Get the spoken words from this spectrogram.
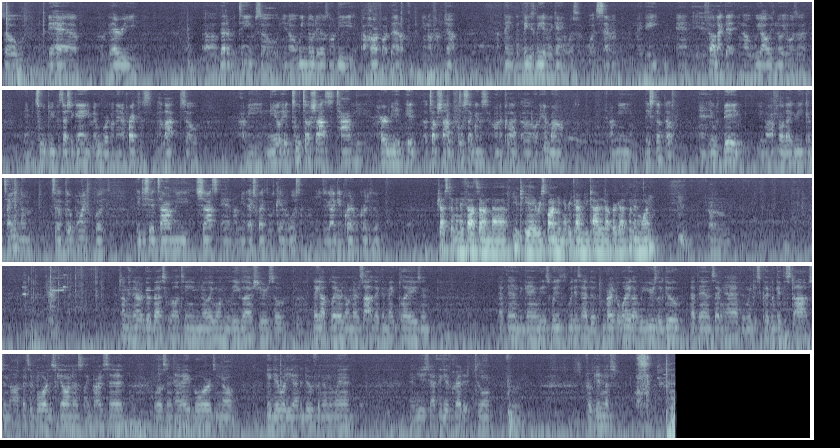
So they have a very uh, veteran team. So you know we knew there was going to be a hard fought battle. You know from jump. I think the biggest lead of the game was what seven, maybe eight, and it, felt like that. You know we always knew it was a maybe two three possession game, and we worked on that in practice a lot. So I mean Neil hit two tough shots timely. Hervey hit, hit a tough shot with four seconds on the clock uh, on the inbound, and I mean they stepped up, and it was big. You know I felt like we contained them to a good point, but they just hit timely shots, and I mean the X factor was Kevin Wilson. I mean, you just gotta give credit where credit's due. Justin, any thoughts on uh, UTA responding every time you tied it up or got within one? Um, I mean, they're a good basketball team. You know, they won the league last year, so they got players on their side that can make plays. And at the end of the game, we just we just we just had to break away like we usually do at the end of the second half, and we just couldn't get the stops. And the offensive board is killing us, like Bryce said. Wilson had eight boards. You know, he did what he had to do for them to win, and you just have to give credit to him for for getting us.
